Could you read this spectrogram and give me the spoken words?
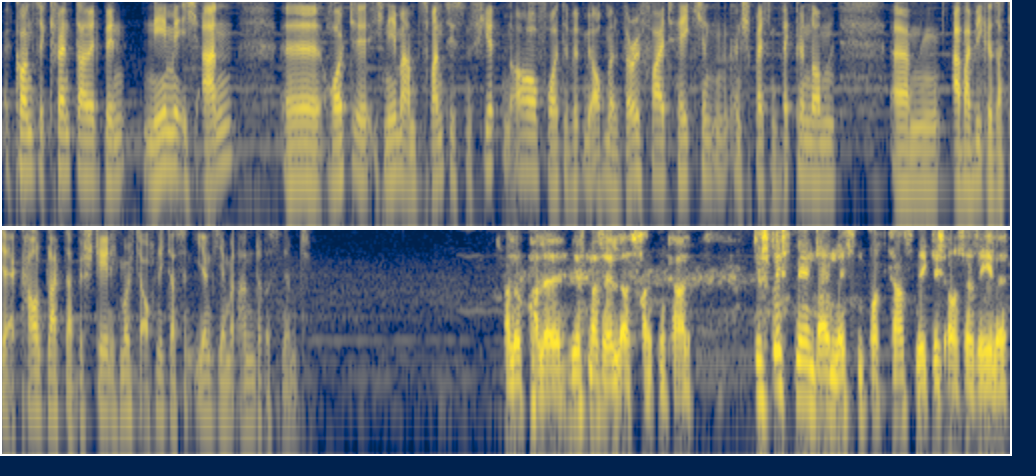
äh, konsequent damit bin, nehme ich an. Äh, heute, ich nehme am 20.04. auf. Heute wird mir auch mein Verified-Häkchen entsprechend weggenommen. Ähm, aber wie gesagt, der Account bleibt da bestehen. Ich möchte auch nicht, dass ihn irgendjemand anderes nimmt. Hallo Palle, hier ist Marcel aus Frankenthal. Du sprichst mir in deinem letzten Podcast wirklich aus der Seele.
